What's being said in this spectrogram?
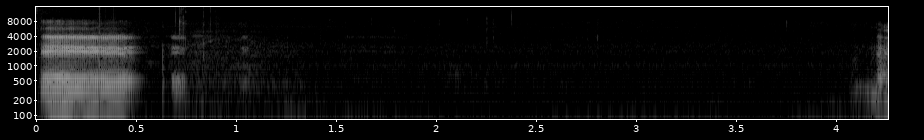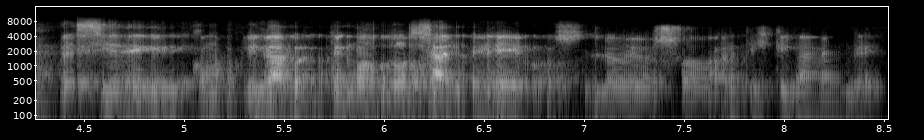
eh, una especie de, ¿cómo explicarlo? Tengo dos alter egos, lo veo yo artísticamente.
